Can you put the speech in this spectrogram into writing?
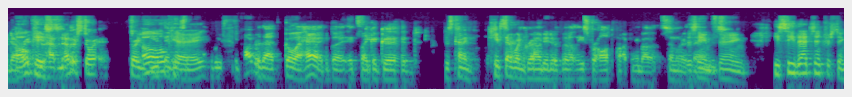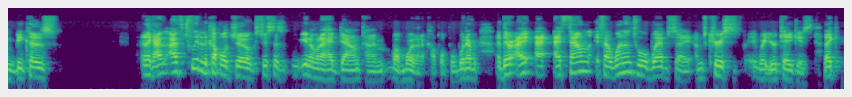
Whatever. Okay if you have another story story oh, okay we cover that go ahead but it's like a good just kind of keeps everyone grounded at least we're all talking about similar the things. same thing you see that's interesting because like I've, I've tweeted a couple of jokes just as you know when I had downtime, well more than a couple, but whatever. There, I, I, I found if I went onto a website, I'm curious what your take is. Like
